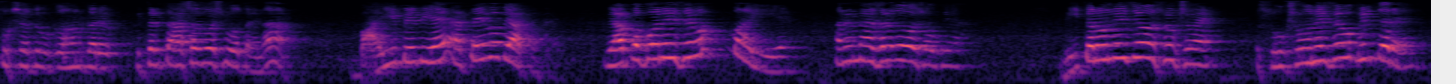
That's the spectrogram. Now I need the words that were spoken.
सूक्ष्म को ग्रहण करे। इतर आशा दोष होता है ना। बाह्य में भी है अतएव व्यापक है। व्यापक होने से वो बाह्य है। अन्य दोष हो गया। भीतर होने से वो सूक्ष्म है सूक्ष्म होने से वो भीतर है।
